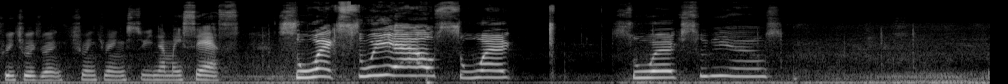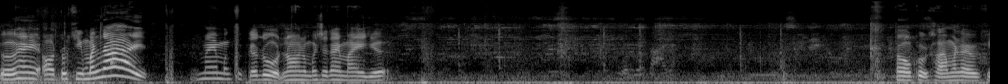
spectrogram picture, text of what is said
ชุนชุนชุนชุนชุนสวีนาไม่แซสสวกสวีเอลสวกสวกสวีเอล เออให้ออโต้คิงมันได้ ไม่มันกระโดดเนอนมันจะได้มาเยอะเอากดค้างมาได้โอเค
